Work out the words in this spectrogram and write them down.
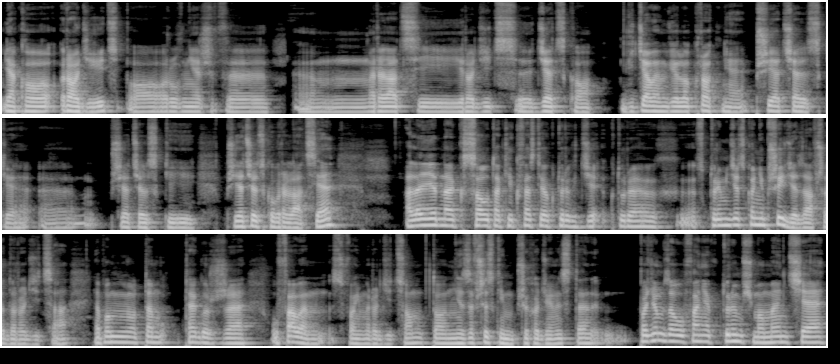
jako rodzic, bo również w relacji rodzic-dziecko widziałem wielokrotnie przyjacielskie, um, przyjacielski, przyjacielską relację, ale jednak są takie kwestie, o których, których, z którymi dziecko nie przyjdzie zawsze do rodzica. Ja pomimo tego, że ufałem swoim rodzicom, to nie ze wszystkim przychodziłem, więc ten poziom zaufania w którymś momencie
